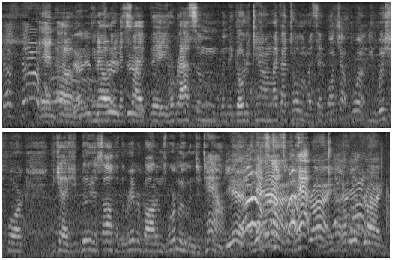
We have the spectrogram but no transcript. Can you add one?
That's terrible. And um, you know, and it's too. like they harass them when they go to town. Like I told them, I said, watch out for what you wish for, because you boot us off of the river bottoms. We're moving to town. Yeah, and that's yeah, just what happened. Right. You know? That is right.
